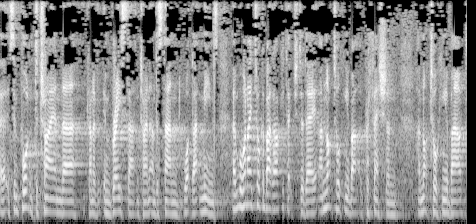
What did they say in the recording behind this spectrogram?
uh, it's important to try and uh, kind of embrace that and try and understand what that means. And when I talk about architecture today, I'm not talking about a profession. I'm not talking about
